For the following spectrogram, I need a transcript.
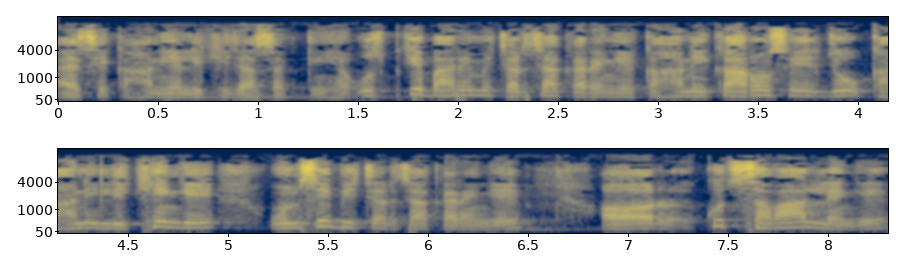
ऐसे कहानियाँ लिखी जा सकती हैं। उसके बारे में चर्चा करेंगे, कहानीकारों से जो कहानी लिखेंगे, उनसे भी चर्चा करेंगे और कुछ सवाल लेंगे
